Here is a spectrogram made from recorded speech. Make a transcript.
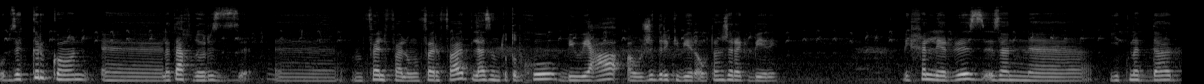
وبذكركم آه لتاخدوا رز آه مفلفل ومفرفد لازم تطبخوه بوعاء أو جدر كبير أو طنجرة كبيرة. بيخلي الرز اذا آه يتمدد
